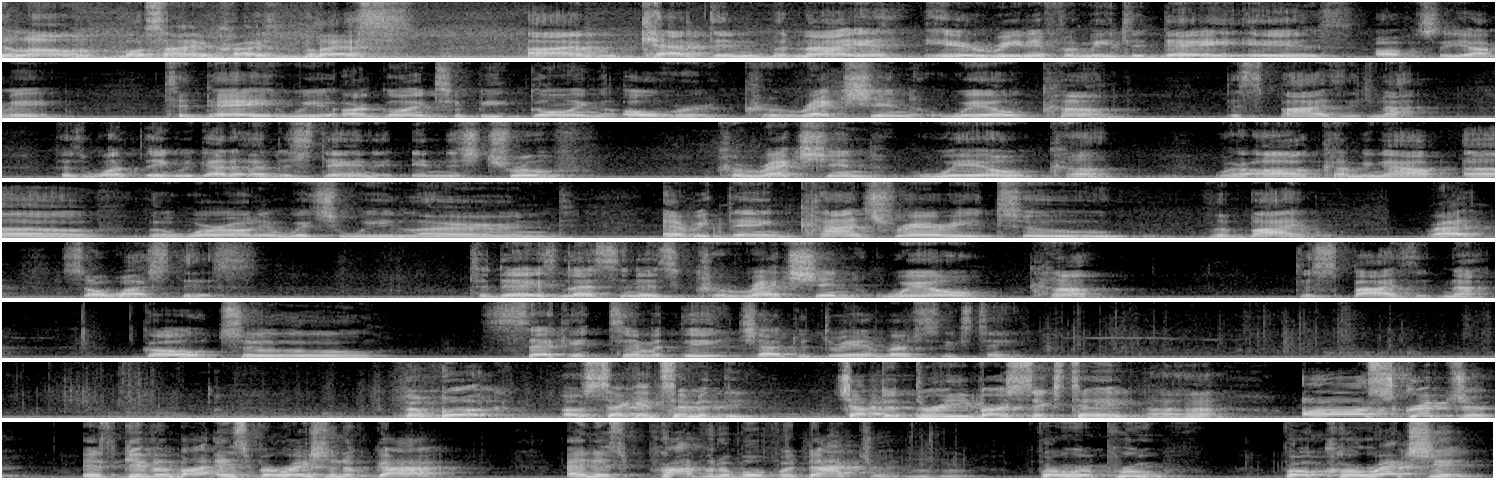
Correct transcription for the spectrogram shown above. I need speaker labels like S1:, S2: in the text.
S1: Shalom, Most High in Christ bless. I'm Captain Benaya. Here reading for me today is
S2: Officer Yamin.
S1: Today we are going to be going over correction will come, despise it not. Because one thing we got to understand it in this truth, correction will come. We're all coming out of the world in which we learned everything contrary to the Bible, right? So watch this. Today's lesson is correction will come. Despise it not. Go to 2 Timothy chapter 3 and verse 16.
S2: The book of 2 Timothy, chapter 3, verse 16.
S1: Uh-huh.
S2: All scripture is given by inspiration of God and is profitable for doctrine,
S1: Mm-hmm.
S2: for reproof, for correction,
